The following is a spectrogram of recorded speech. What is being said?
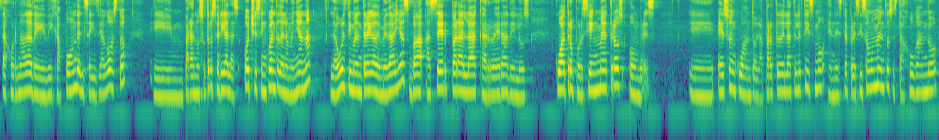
esta jornada de, Japón del 6 de agosto. Em, para nosotros sería las 8 y 50 de la mañana. La última entrega de medallas va a ser para la carrera de los 4 por 100 metros hombres. Eh, eso en cuanto a la parte del atletismo, en este preciso momento se está jugando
